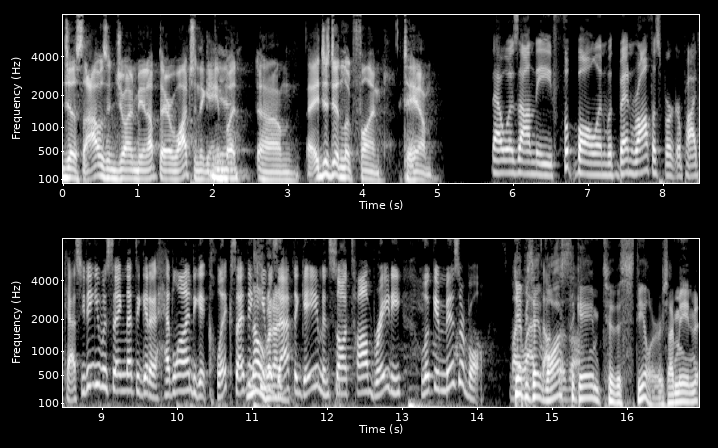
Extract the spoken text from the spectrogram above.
just I was enjoying being up there watching the game, Yeah. but um, it just didn't look fun to him. That was on the Footbahlin with Ben Roethlisberger podcast. You think he was saying that to get a headline, to get clicks? I think No, he was I- at the game and saw Tom Brady looking miserable. My yeah, because they lost the off. game to the Steelers. I mean,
